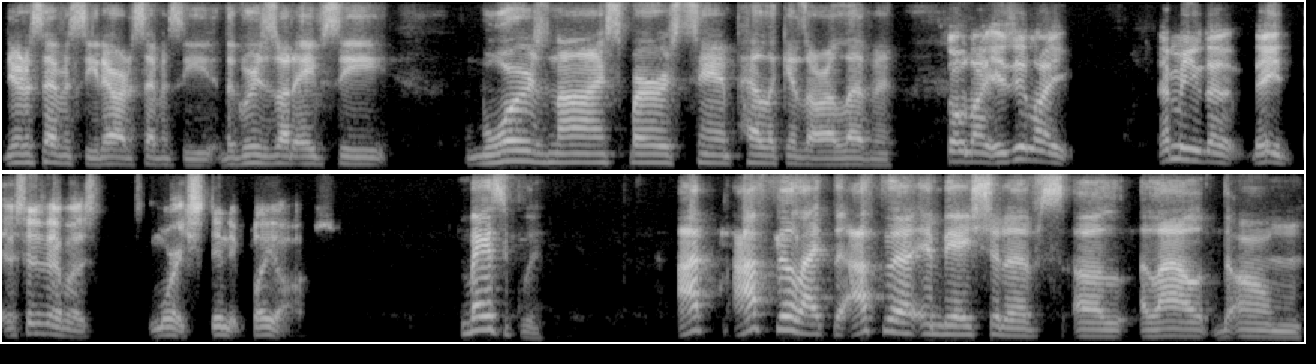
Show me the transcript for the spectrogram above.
They're the seventh seed. They are the seventh seed. The Grizzlies are the eighth seed. Warriors nine, Spurs ten, Pelicans are eleven. So like, is it like that means that they essentially have a more extended playoffs? Basically, I I feel like the I feel that NBA should have uh, allowed the um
